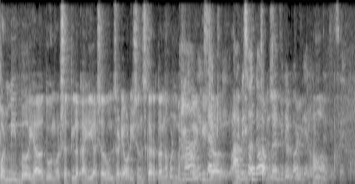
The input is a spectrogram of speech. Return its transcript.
पण मी ब- ह्या दोन वर्षात तिला काही अशा रोलसाठी ऑडिशन्स करताना पण बघितलंय की ज्या exactly. आणि आम्ही ती स्वतः खूप auditions record करते. केले हां. होते तिचे.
